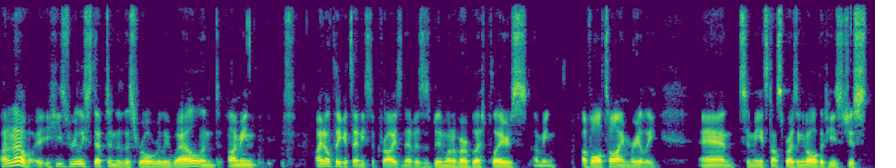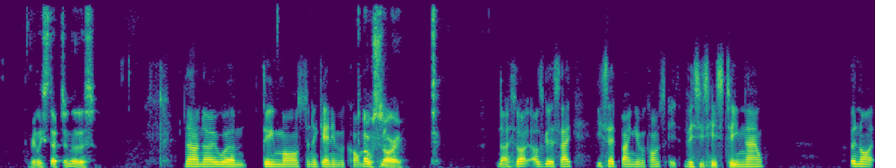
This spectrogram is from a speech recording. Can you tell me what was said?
I don't know. He's really stepped into this role really well, and I mean, I don't think it's any surprise Neves has been one of our best players. I mean, of all time, really. And to me, it's not surprising at all that he's just really stepped into this. No, no. Um, Dean Marsden again in the comments. Oh, sorry. No, so I was going to say he said bang in the comments. It, this is his team now, and like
